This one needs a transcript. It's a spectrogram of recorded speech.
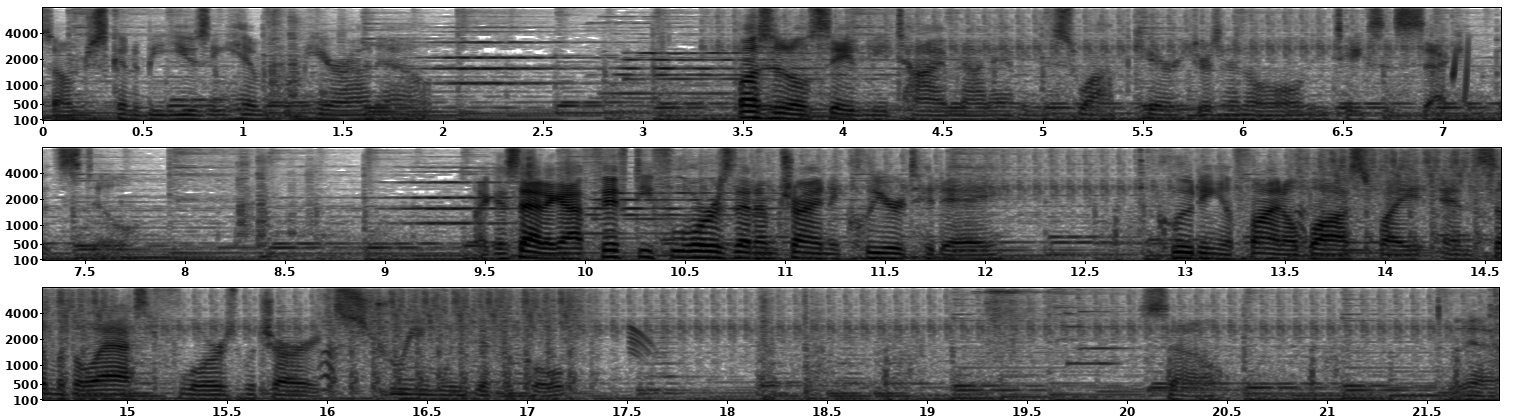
So I'm just going to be using him from here on out. Plus, it'll save me time not having to swap characters. I know it only takes a second, but still. Like I said, I got 50 floors that I'm trying to clear today including a final boss fight and some of the last floors, which are extremely difficult. So, yeah.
